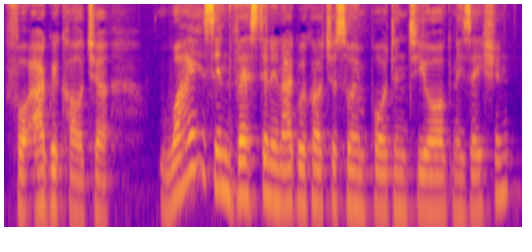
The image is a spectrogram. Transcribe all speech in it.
for agriculture, why is investing in agriculture so important to your organization?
